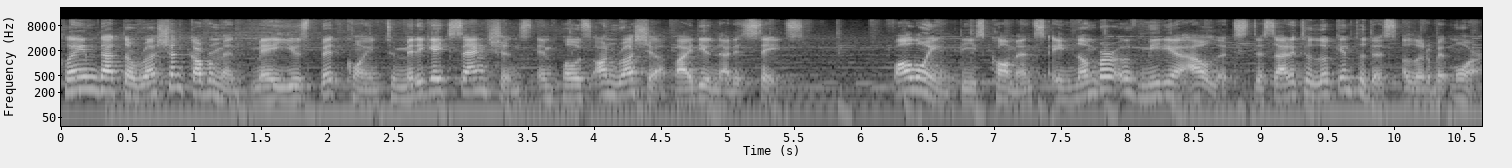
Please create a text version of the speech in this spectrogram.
claimed that the Russian government may use Bitcoin to mitigate sanctions imposed on Russia by the United States. Following these comments, a number of media outlets decided to look into this a little bit more.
